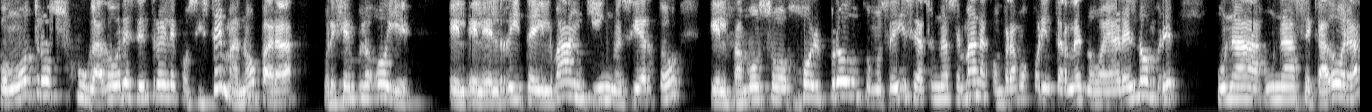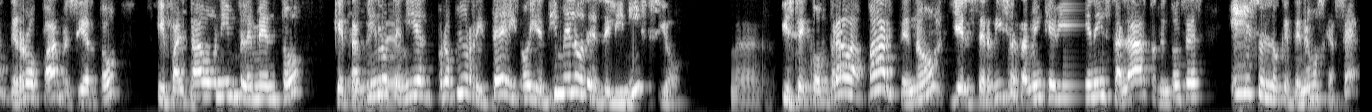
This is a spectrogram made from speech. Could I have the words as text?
con otros jugadores dentro del ecosistema, ¿no? Para, por ejemplo, oye, el, el, retail banking, ¿no es cierto? El famoso Whole Product, como se dice, hace una semana compramos por internet, no voy a dar el nombre, una, una secadora de ropa, ¿no es cierto? Y faltaba un implemento que también lo tenía el propio retail. Oye, dímelo desde el inicio. Y se compraba aparte, ¿no? Y el servicio también que viene a instalar. Entonces, eso es lo que tenemos que hacer.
